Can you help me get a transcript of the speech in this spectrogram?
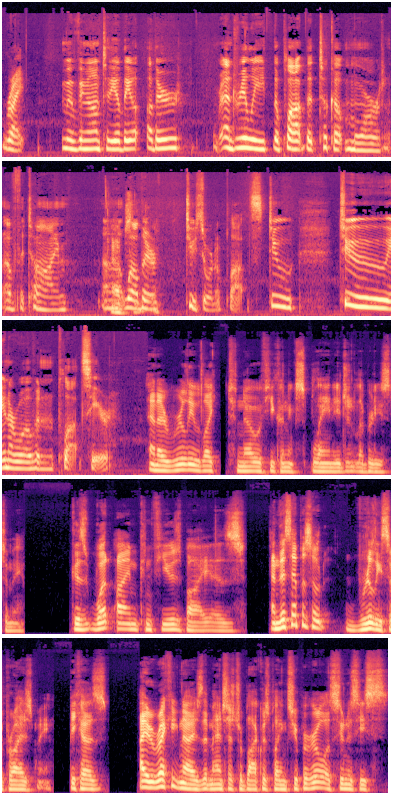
Right. Moving on to the other, other and really the plot that took up more of the time. Uh, well, there are two sort of plots, two two interwoven plots here. And I really would like to know if you can explain Agent Liberties to me. Because what I'm confused by is, and this episode really surprised me because I recognized that Manchester Black was playing Supergirl as soon as he s-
